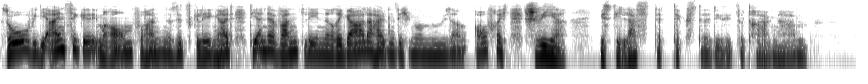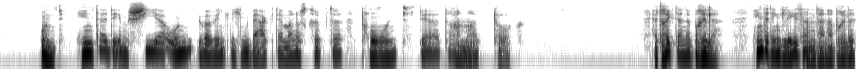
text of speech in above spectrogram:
so wie die einzige im Raum vorhandene Sitzgelegenheit, die an der Wand lehnenden Regale halten sich nur mühsam aufrecht, schwer ist die Last der Texte, die sie zu tragen haben. Und hinter dem schier unüberwindlichen Berg der Manuskripte thront der Dramaturg. Er trägt eine Brille. Hinter den Gläsern seiner Brille,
